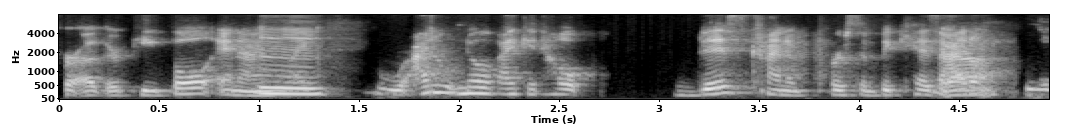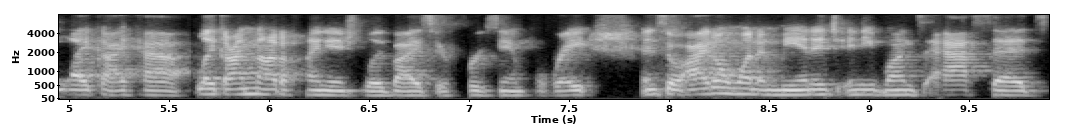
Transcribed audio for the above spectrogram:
for other people and I'm mm. like, I don't know if I can help this kind of person because yeah. I don't feel like I have, like, I'm not a financial advisor, for example, right? And so I don't want to manage anyone's assets.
